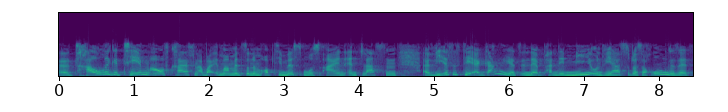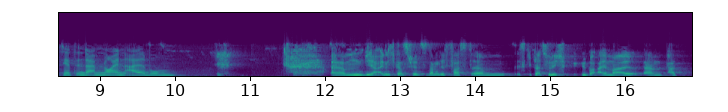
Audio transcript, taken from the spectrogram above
äh, traurige Themen aufgreifen, aber immer mit so einem Optimismus ein entlassen. Äh, wie ist es dir ergangen jetzt in der Pandemie und wie hast du das auch umgesetzt jetzt in deinem neuen Album? Ähm, ja, eigentlich ganz schön zusammengefasst. Ähm, es gibt natürlich überall mal ähm, ein paar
